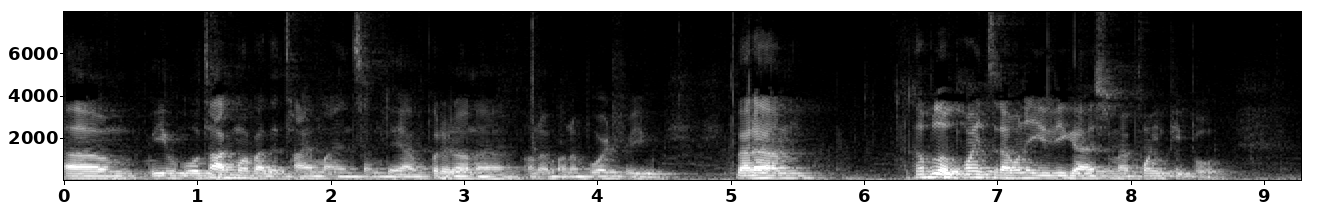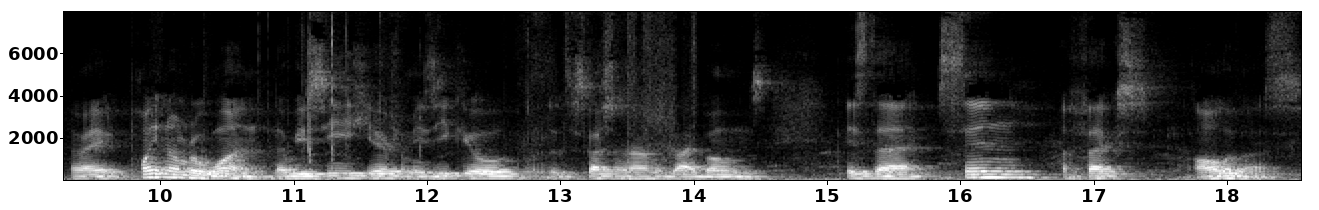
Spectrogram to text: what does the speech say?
Um, we, we'll talk more about the timeline someday. I'll put it on a, on a, on a board for you. But um, a couple of points that I want to give you guys from my point people. All right. Point number one that we see here from Ezekiel, the discussion around the dry bones, is that sin affects all of us,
